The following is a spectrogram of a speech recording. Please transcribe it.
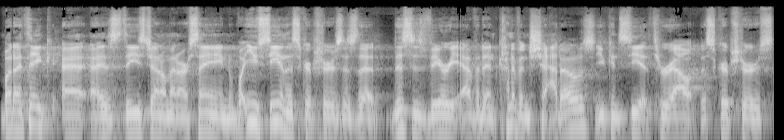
But I think, as these gentlemen are saying, what you see in the scriptures is that this is very evident, kind of in shadows. You can see it throughout the scriptures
